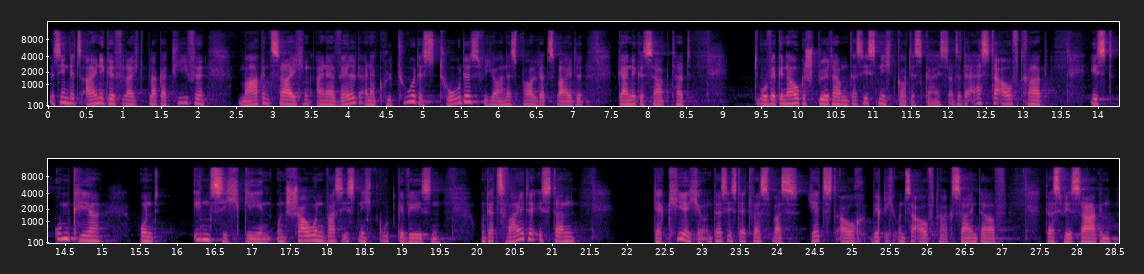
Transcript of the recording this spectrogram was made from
Es sind jetzt einige vielleicht plakative Magenzeichen einer Welt, einer Kultur des Todes, wie Johannes Paul II. gerne gesagt hat, wo wir genau gespürt haben, das ist nicht Gottes Geist. Also der erste Auftrag ist Umkehr und in sich gehen und schauen, was ist nicht gut gewesen. Und der zweite ist dann der Kirche, und das ist etwas, was jetzt auch wirklich unser Auftrag sein darf, dass wir sagen,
